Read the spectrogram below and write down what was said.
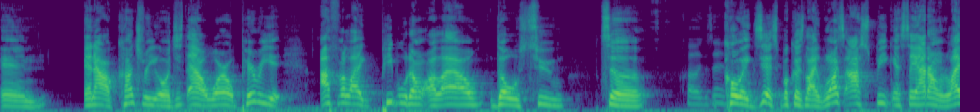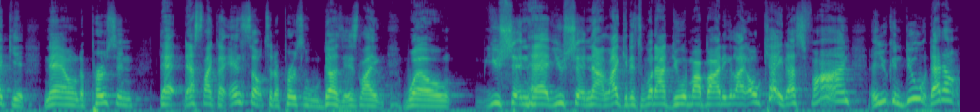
in in our country or just our world period, I feel like people don't allow those two to Coexist. coexist because like once I speak and say I don't like it, now the person that that's like an insult to the person who does it. It's like, well, you shouldn't have, you should not like it. It's what I do with my body. Like, okay, that's fine, and you can do that. Don't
